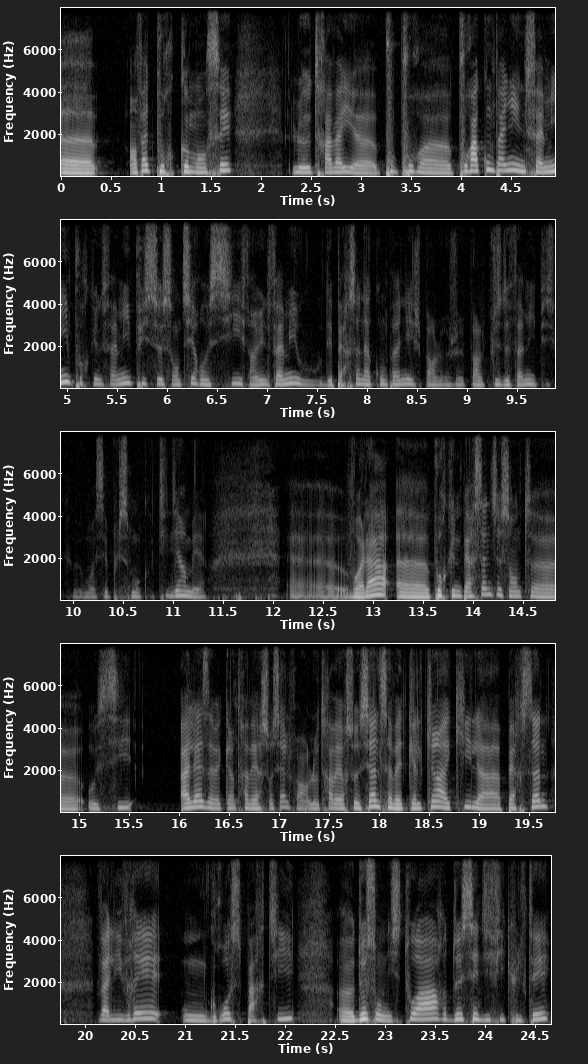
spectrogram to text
euh, en fait, pour commencer, le travail euh, pour, pour, euh, pour accompagner une famille, pour qu'une famille puisse se sentir aussi, enfin une famille ou des personnes accompagnées, je parle, je parle plus de famille puisque moi c'est plus mon quotidien, mais euh, voilà, pour qu'une personne se sente aussi à l'aise avec un travailleur social. Enfin, le travailleur social, ça va être quelqu'un à qui la personne va livrer une grosse partie euh, de son histoire, de ses difficultés.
